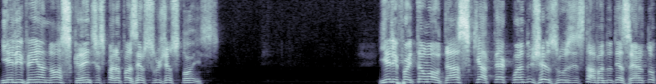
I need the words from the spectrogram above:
E ele vem a nós crentes para fazer sugestões. E ele foi tão audaz que até quando Jesus estava no deserto,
